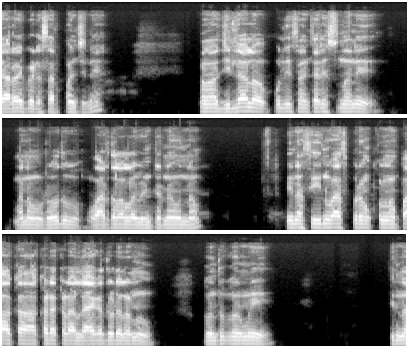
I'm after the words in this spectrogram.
చారాయిపేట సర్పంచ్ని మన జిల్లాలో పులి సంచరిస్తుందని మనం రోజు వార్తలలో వింటూనే ఉన్నాం. నిన్న శ్రీనివాసపురం కులంపాక అక్కడక్కడ లేగదూడలను గొంతు కొమ్మి తిన్న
